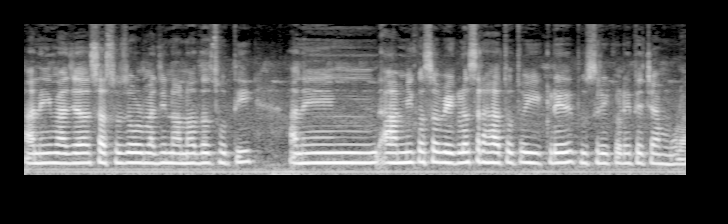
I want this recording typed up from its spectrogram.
आणि माझ्या सासूजवळ माझी ननदच होती. आणि आम्ही कसं वेगळंच राहत होतो इकडे दुसरीकडे त्याच्यामुळं.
